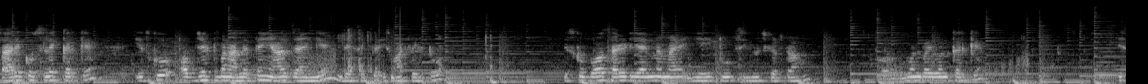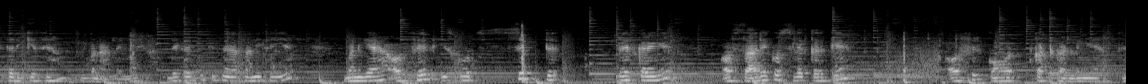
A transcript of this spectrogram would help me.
सारे को सिलेक्ट करके इसको ऑब्जेक्ट बना लेते हैं, यहाँ से जाएँगे, देख सकते हैं स्मार्ट फिल टूल इसको बहुत सारे डिज़ाइन में मैं यही टूल्स यूज़ करता हूँ। और वन बाय वन करके इस तरीके से हम बना लेंगे। देख सकते कितनी आसानी से ये बन गया है। और फिर इसको शिफ्ट प्रेस करेंगे और सारे को सिलेक्ट करके और फिर कट कर लेंगे यहाँ से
